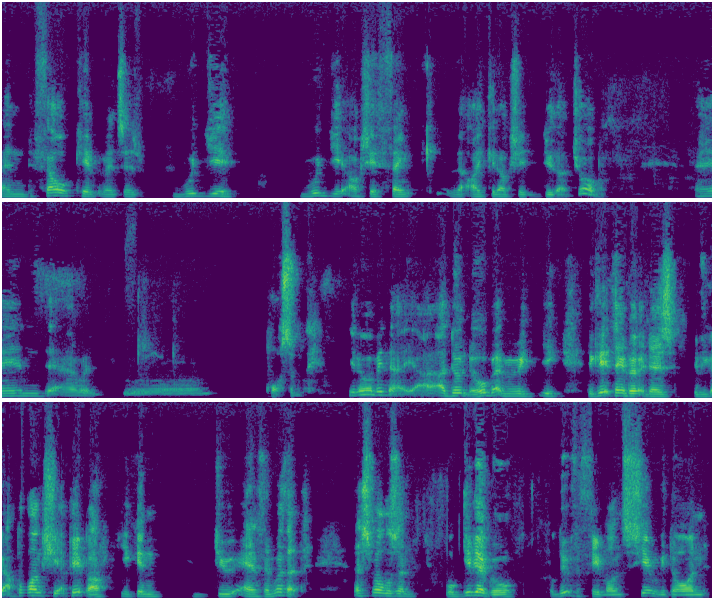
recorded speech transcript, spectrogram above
And Phil came to me and says, "Would you, would you actually think that I could actually do that job?" And I went, mm, Possibly. You know, I mean, I, I don't know, but I mean, we, you, the great thing about it is if you've got a blank sheet of paper, you can do anything with it. This as we'll give you a go, we'll do it for three months, see how we get on,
